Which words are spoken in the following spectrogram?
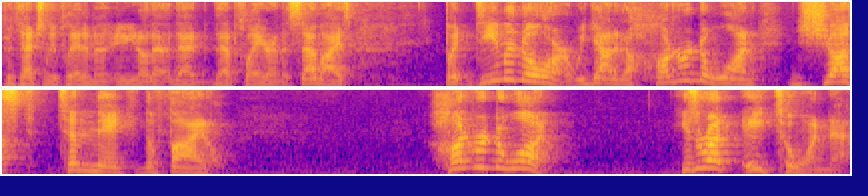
potentially play them, you know, that, that, that player in the semis. But de Minaur, we got it 100 to 1 just to make the final. 100 to 1. He's around 8 to 1 now.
